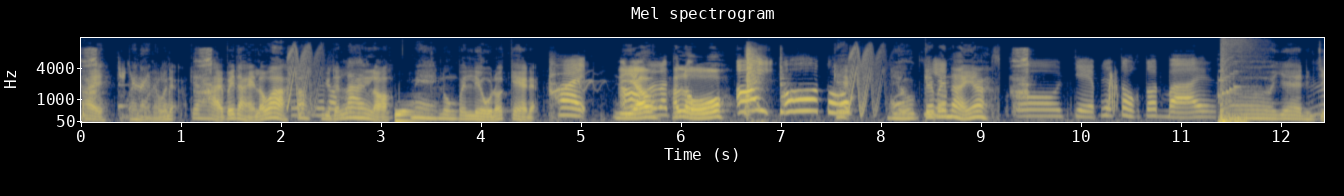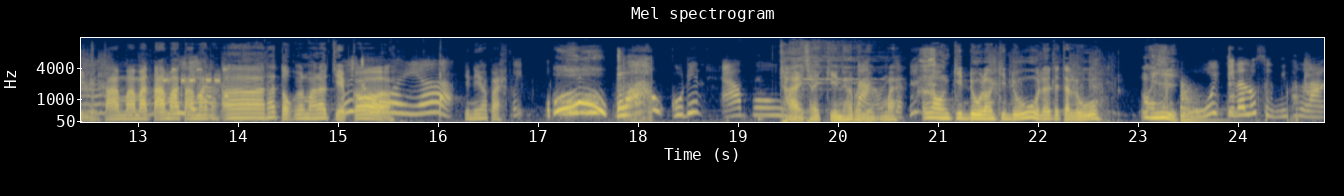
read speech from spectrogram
ใช่ ไปไหนแล้ววะเนี่ย แกหายไปไหนแล้ววะอ้าวอยู่ด้านล่างเหรอ แม่ลงไปเร็วเนาะแกเนี่ย ใช่ เดี๋ยวอ้าแล้เราจะฮัลโหลโอ้ยโอ้ตแกกเดี๋ยวโอ้แกไปไหนอะโอ้ เจ็บจะตกต้นไม้เออแย่จริงๆ ตามมา มาตามมาตามมาอ่าถ้าตกต้นไม้แล้วเจ็บก็ฮ้ยอร่อยอะกินนี้เข้าไปโอ้ว้าวกูดินแอปเปิล ใช่ใช่กินเข้าไปเลยต่างมาจากลองกินดูลองกินดูแล้วจะรู้นี่ โอ้ยกินแล้วรู้สึกมีพลัง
